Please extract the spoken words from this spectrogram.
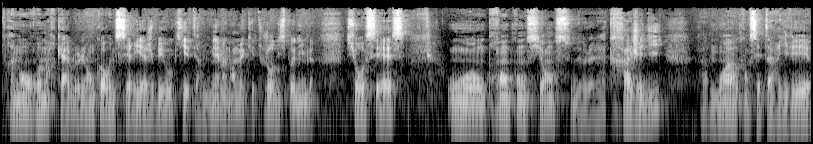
vraiment remarquable. Là encore une série HBO qui est terminée maintenant, mais qui est toujours disponible sur OCS, où on prend conscience de la, tragédie. moi, quand c'est arrivé,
